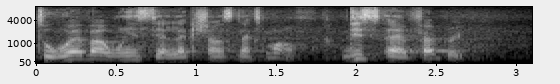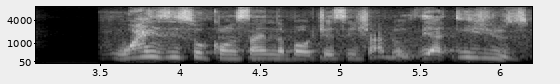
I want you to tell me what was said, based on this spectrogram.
to whoever wins the elections next month, this uh, February. Why is he so concerned about chasing shadows? There are issues,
